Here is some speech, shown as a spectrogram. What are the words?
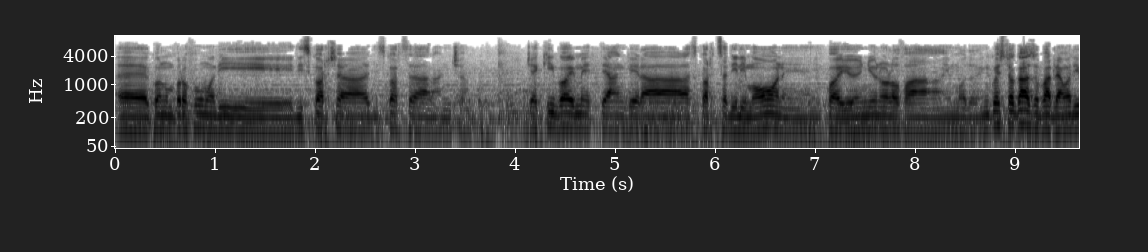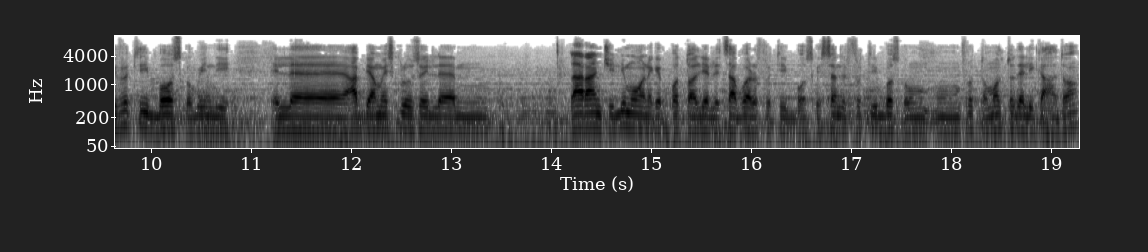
eh, con un profumo di, di scorza, di scorza d'arancia. C'è chi poi mette anche la, la scorza di limone, poi ognuno lo fa in modo... In questo caso parliamo di frutti di bosco, quindi il, eh, abbiamo escluso il, mm, l'arancia e il limone che può togliere il sapore al frutto di bosco, essendo il frutto di bosco un, un frutto molto delicato,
